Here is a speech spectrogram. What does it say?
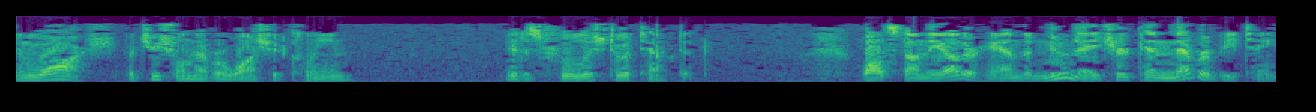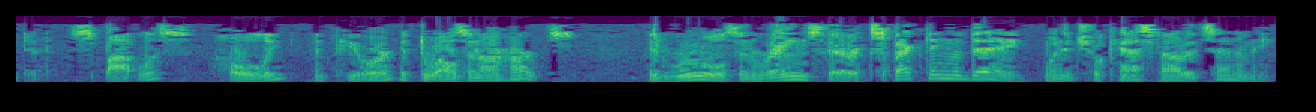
and wash, but you shall never wash it clean. It is foolish to attempt it. Whilst on the other hand, the new nature can never be tainted. Spotless, holy, and pure, it dwells in our hearts. It rules and reigns there, expecting the day when it shall cast out its enemy.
